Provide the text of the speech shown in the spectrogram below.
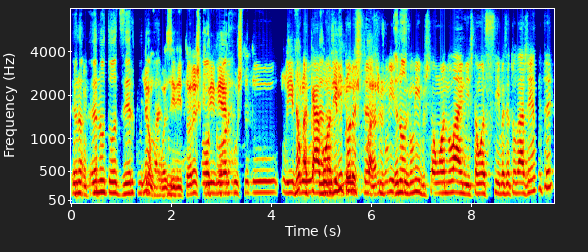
eu não, eu não estou a dizer que o Não, trabalho com as editoras que autor- vivem à custa do livro. Não, acabam não, as editoras. Se, se os, li- Eu não- se os livros são online e estão acessíveis a toda a gente,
